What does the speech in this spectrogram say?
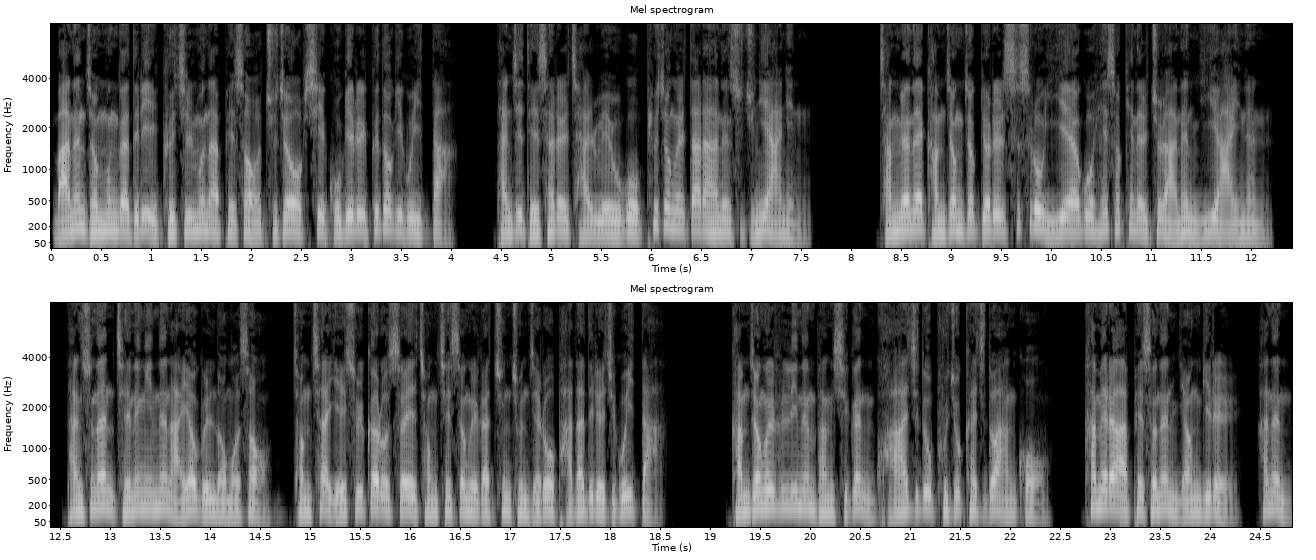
많은 전문가들이 그 질문 앞에서 주저없이 고개를 끄덕이고 있다. 단지 대사를 잘 외우고 표정을 따라하는 수준이 아닌 장면의 감정적 뼈를 스스로 이해하고 해석해낼 줄 아는 이 아이는 단순한 재능 있는 아역을 넘어서 점차 예술가로서의 정체성을 갖춘 존재로 받아들여지고 있다. 감정을 흘리는 방식은 과하지도 부족하지도 않고 카메라 앞에서는 연기를 하는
